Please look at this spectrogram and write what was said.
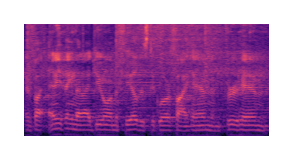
if I, anything that I do on the field is to glorify Him and through Him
